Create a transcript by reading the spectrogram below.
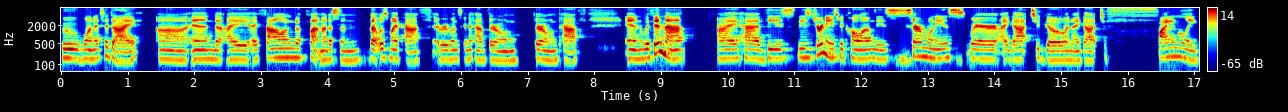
who wanted to die. Uh, and I, I found plant medicine. That was my path. Everyone's going to have their own their own path, and within that, I had these these journeys we call them these ceremonies where I got to go and I got to finally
